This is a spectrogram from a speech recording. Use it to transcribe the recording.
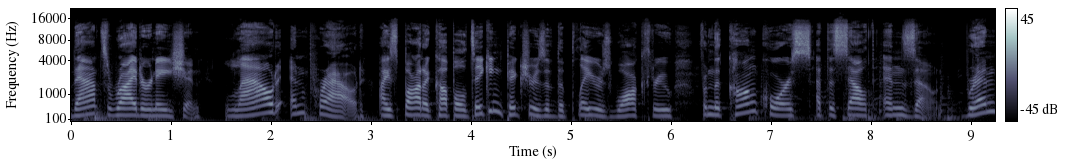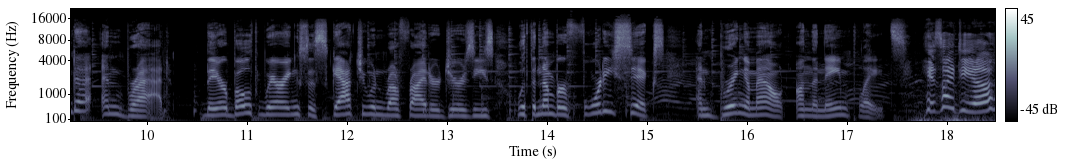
That's Rider Nation. Loud and proud. I spot a couple taking pictures of the players' walkthrough from the concourse at the south end zone. Brenda and Brad. They are both wearing Saskatchewan Roughrider jerseys with the number 46 and bring 'em out on the nameplates. his idea.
